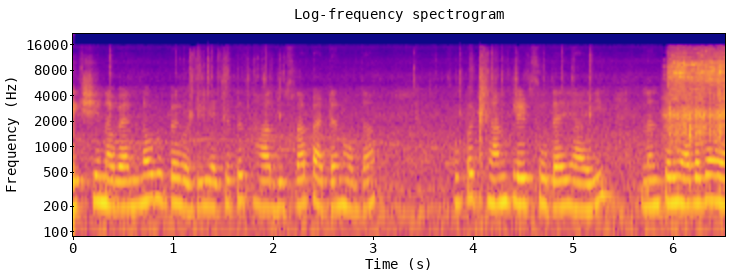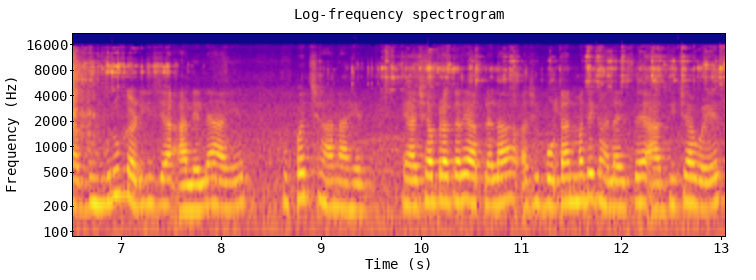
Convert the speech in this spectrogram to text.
एकशे नव्याण्णव रुपये होती. ह्याच्यातच हा दुसरा पॅटर्न होता. खूपच छान प्लेट्स होत्या ह्याही नंतर ह्या बघा ह्या घुंगरू कडी ज्या आलेल्या आहेत. खूपच छान आहेत. हे अशा प्रकारे आपल्याला अशी बोटांमध्ये घालायचं आहे आधीच्या वेळेस.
